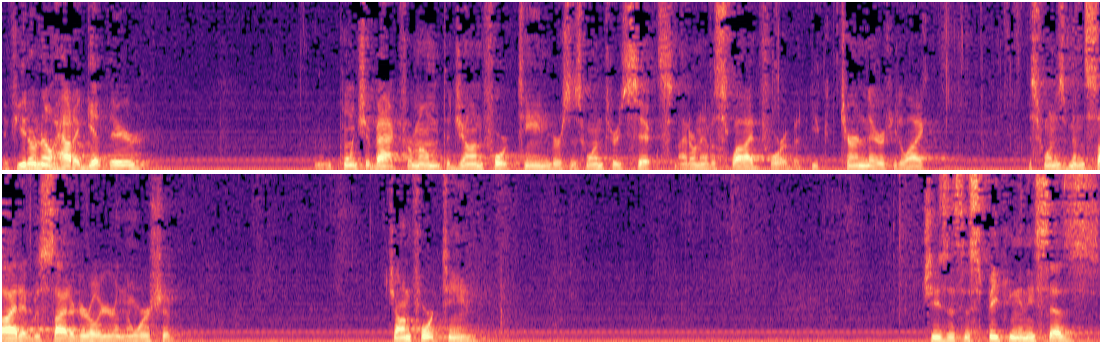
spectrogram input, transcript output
if you don't know how to get there, point you back for a moment to John 14 verses 1 through 6. I don't have a slide for it, but you can turn there if you like. This one has been cited, was cited earlier in the worship. John 14. Jesus is speaking and he says,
